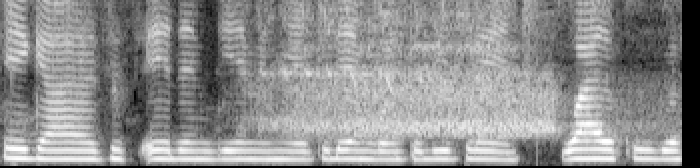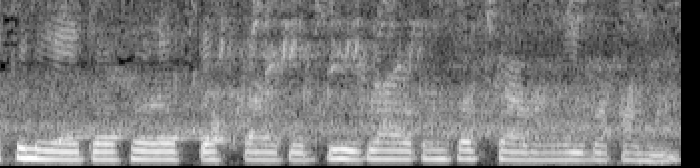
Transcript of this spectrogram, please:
Hey guys, it's Ayden Gaming here. Today I'm going to be playing Wild Cougar Simulator. So let's get started. Please like and subscribe and leave a comment.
